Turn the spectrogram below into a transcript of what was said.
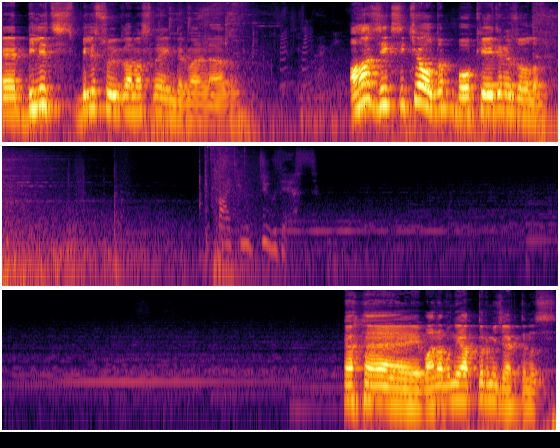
Ee, Blitz, Blitz uygulamasını indirmen lazım. Aha Zix 2 oldu. Bok yediniz oğlum. Bana bunu yaptırmayacaktınız.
